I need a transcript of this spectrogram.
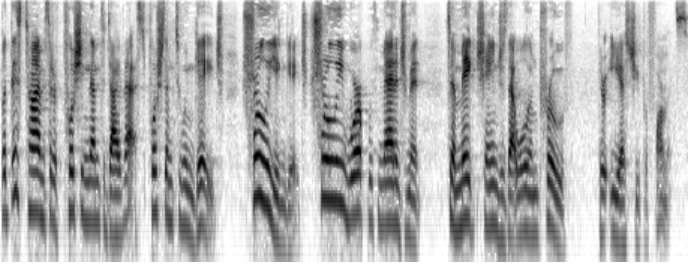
But this time, instead of pushing them to divest, push them to engage, truly engage, truly work with management to make changes that will improve their ESG performance.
